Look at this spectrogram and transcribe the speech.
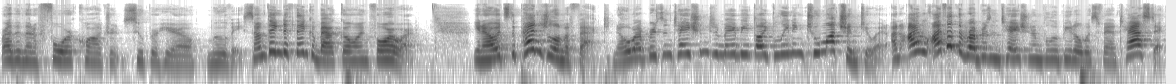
rather than a four quadrant superhero movie. Something to think about going forward. You know, it's the pendulum effect. No representation to maybe like leaning too much into it. And I, I thought the representation in Blue Beetle was fantastic,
